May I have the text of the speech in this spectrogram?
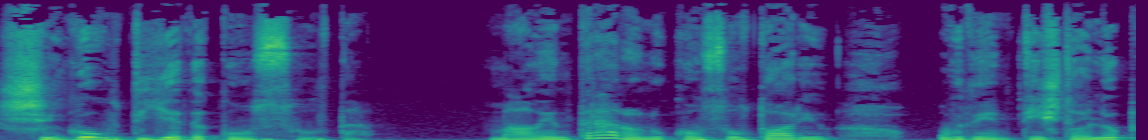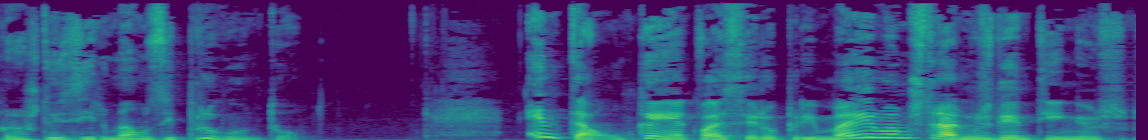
Chegou o dia da consulta. Mal entraram no consultório, o dentista olhou para os dois irmãos e perguntou: Então, quem é que vai ser o primeiro a mostrar-me os dentinhos?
